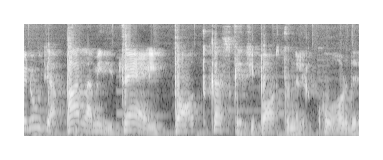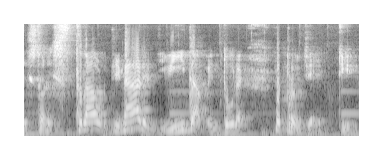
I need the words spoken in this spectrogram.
Benvenuti a Parlami di te, il podcast che ti porta nel cuore delle storie straordinarie di vita, avventure e progetti.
